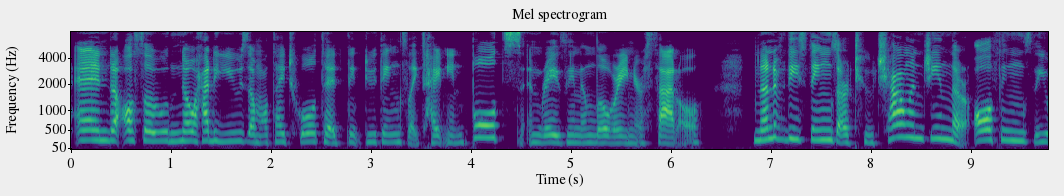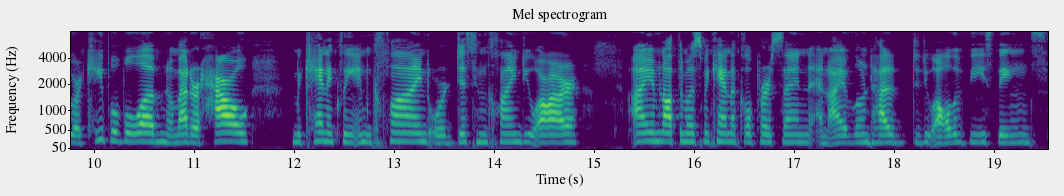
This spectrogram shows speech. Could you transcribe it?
And also know how to use a multi tool to th- do things like tightening bolts and raising and lowering your saddle. None of these things are too challenging. They're all things that you are capable of, no matter how mechanically inclined or disinclined you are. I am not the most mechanical person, and I've learned how to do all of these things.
